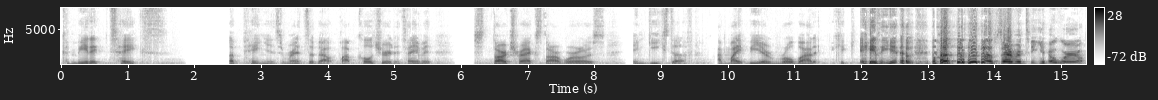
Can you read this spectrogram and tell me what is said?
comedic takes opinions rants about pop culture entertainment Star Trek, Star Wars, and geek stuff. I might be a robotic alien observer to your world.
